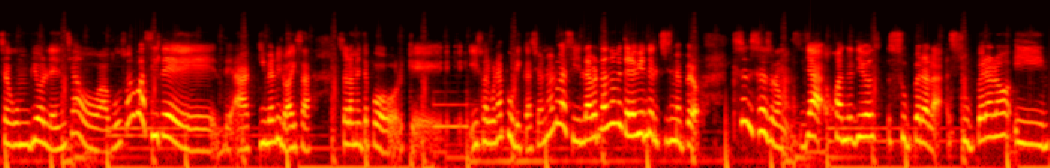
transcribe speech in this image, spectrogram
según violencia o abuso, algo así de, de a Kimberly Loaiza, solamente porque hizo alguna publicación o algo así. La verdad no me enteré bien del chisme, pero ¿qué son esas bromas? Ya, Juan de Dios, supérala, supéralo y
